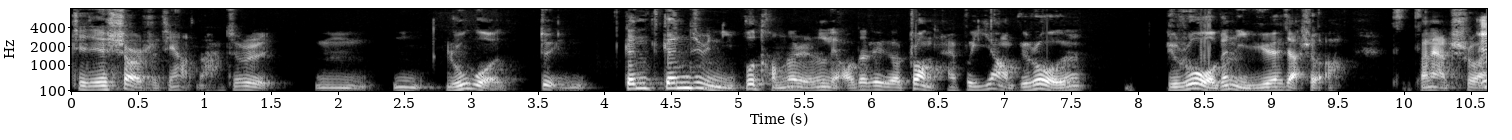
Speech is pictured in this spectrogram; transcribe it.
这些事儿是这样的，就是嗯嗯，如果对根根据你不同的人聊的这个状态不一样，比如说我跟比如说我跟你约，假设啊，咱俩吃完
